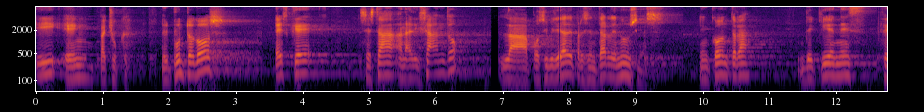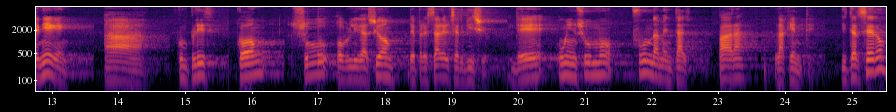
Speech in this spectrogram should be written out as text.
y en Pachuca. El punto dos es que se está analizando la posibilidad de presentar denuncias en contra de quienes se nieguen a cumplir con su obligación de prestar el servicio de un insumo fundamental para la gente. Y tercero,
